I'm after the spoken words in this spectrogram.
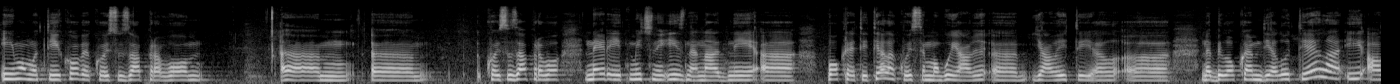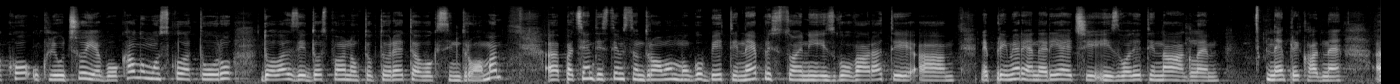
Imamo tikove koji su zapravo koji su zapravo neritmični, iznenadni pokreti tijela koji se mogu javiti na bilo kojem dijelu tijela i ako uključuje vokalnu muskulaturu dolazi do spomenutog ovog sindroma. Pacijenti s tim sindromom mogu biti nepristojni, izgovarati neprimjerene riječi i izvoditi nagle neprikladne e,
